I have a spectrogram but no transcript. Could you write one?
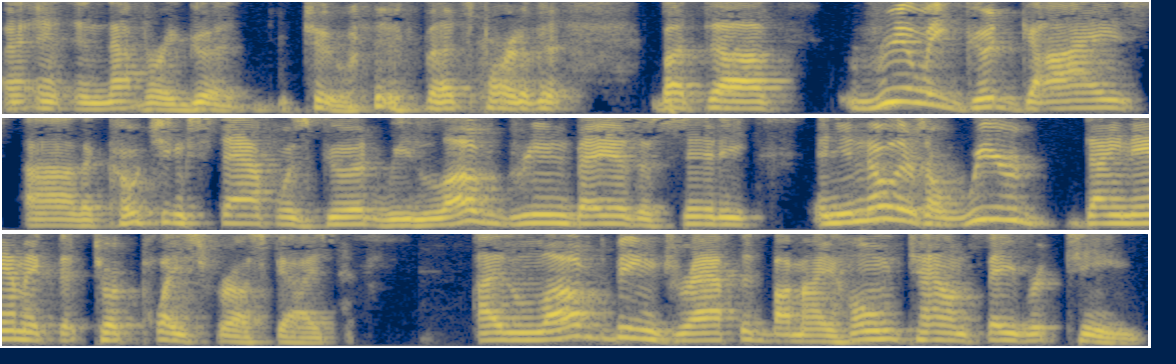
and, and not very good too. That's part of it. But uh, really good guys. Uh, the coaching staff was good. We love Green Bay as a city. And you know, there's a weird dynamic that took place for us guys. I loved being drafted by my hometown favorite team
